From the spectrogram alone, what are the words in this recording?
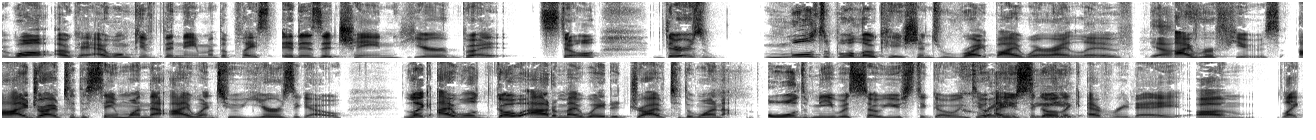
Well, okay, I won't give the name of the place. It is a chain here, but still, there's multiple locations right by where I live. Yeah. I refuse. I drive to the same one that I went to years ago. Like I will go out of my way to drive to the one old me was so used to going to. I used to go like every day. Um, like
